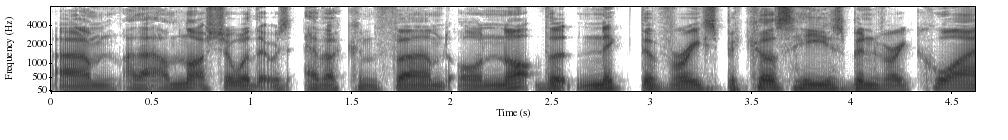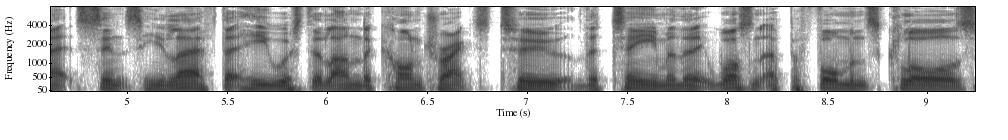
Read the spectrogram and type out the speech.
Um, I'm not sure whether it was ever confirmed or not that Nick de Vries, because he's been very quiet since he left, that he was still under contract to the team and that it wasn't a performance clause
